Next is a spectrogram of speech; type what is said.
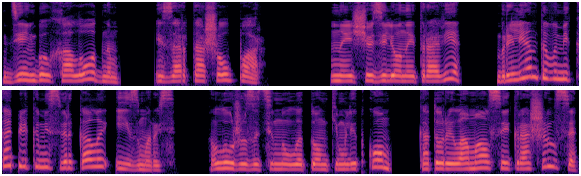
День был холодным, изо рта шел пар. На еще зеленой траве бриллиантовыми капельками сверкала изморозь. Лужа затянула тонким литком, который ломался и крошился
